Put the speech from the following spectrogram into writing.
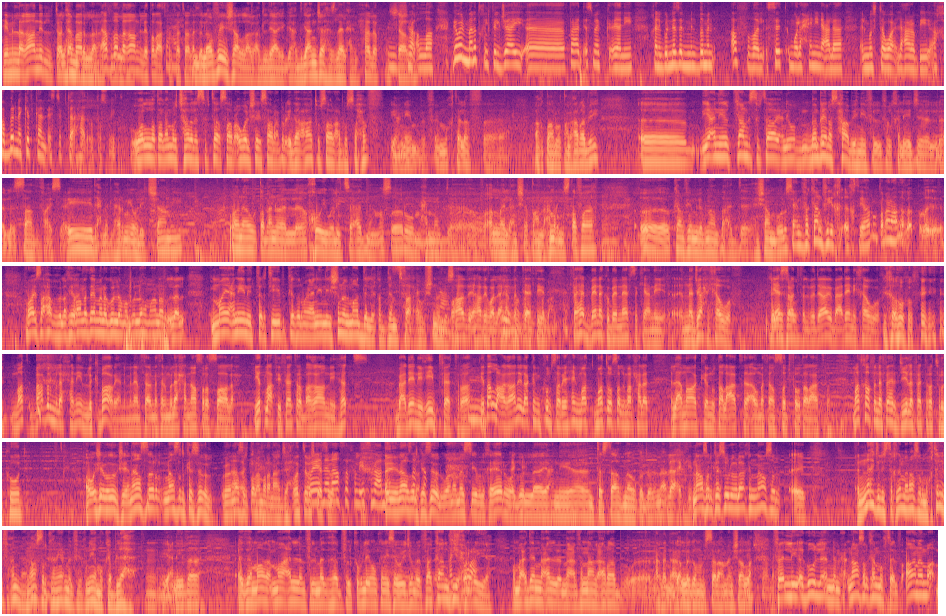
هي من الأغاني اللي تعتبر لله. من أفضل الأغاني اللي طلعت في صحيح. الفترة الحمد الاخيره لله. وفي إن شاء الله بعد الجاي قاعد قاعد نجهز للحين. حلو. إن شاء الله. قبل ما ندخل في الجاي آه، فهد اسمك يعني خلينا نقول نزل من ضمن أفضل ست ملحنين على المستوى العربي. خبرنا كيف كان الاستفتاء هذا والتصويت. والله طال عمرك هذا الاستفتاء صار أول شيء صار عبر إذاعات وصار عبر الصحف يعني في مختلف آه، أقطار الوطن العربي. يعني كان الاستفتاء يعني ما بين أصحابي هنا في في الخليج ال- الأستاذ فايز سعيد أحمد الهرمي وليد الشامي وأنا وطبعا أخوي وليد سعد من مصر ومحمد آه، والله يلعن الشيطان عمرو مصطفى آه، كان في من لبنان بعد هشام بولس يعني فكان في اخ- اختيار وطبعا هذا آه، رأي صحافه بالأخير أنا دائما أقول لهم أقول لهم أنا ما يعنيني الترتيب كثر ما يعنيني شنو المادة اللي قدمتها صحيح. أو شنو نعم. اللي صار وهذه هذه هو إيه الاهم طبعاً، التاثير. فهد بينك وبين نفسك يعني النجاح يخوف إيه، يسعد يخوف. في البداية وبعدين يخوف. يخوف. ما بعض الملحنين الكبار يعني من أمثال مثلا الملحن ناصر الصالح يطلع في فترة بأغاني هتس بعدين يغيب فترة يطلع أغاني لكن نكون صريحين ما ما توصل لمرحلة الأماكن وطلعاتها أو مثلا صدفة وطلعاتها. ما تخاف إن فهد جيله فترة ركود؟ أول شيء بقول لك شيء ناصر ناصر كسول. ناصر طول عمره ناجح. وأنت مش وين كسول؟ ناصر خليه يسمعنا إي ناصر كسول. وأنا امسيه بالخير وأقول له يعني آه، أنت أستاذنا وقدوة. لنا لا، أكيد. ناصر كسول ولكن ناصر إيه، النهج اللي استخدمه ناصر مختلف عنه. ناصر كان يعمل في أغنية مكبلهه يعني اذا إذا ما ما علم في المذهب في الكوبليه ممكن يسوي جملة. فكان في. حرية. وبعدين مع مع فنان العرب آه،. الله يقوم بالسلامة إن شاء الله. فاللي اقوله إن ناصر كان مختلف. أنا ما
